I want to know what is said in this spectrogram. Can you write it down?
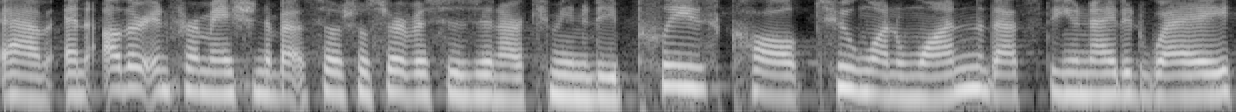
um, and other information about social services in our community, please call 211. That's the United Way.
